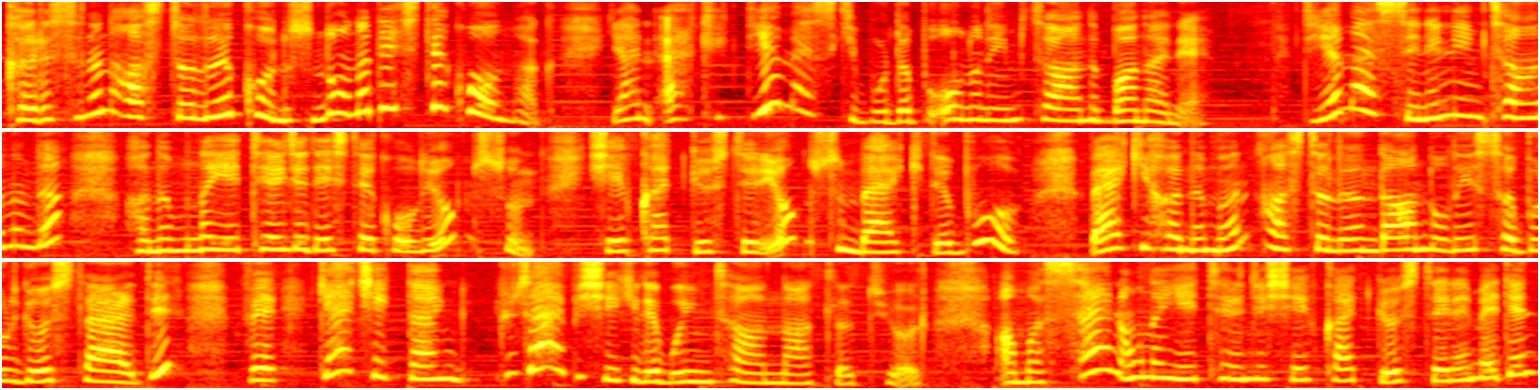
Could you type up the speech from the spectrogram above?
karısının hastalığı konusunda ona destek olmak. Yani erkek diyemez ki burada bu onun imtihanı bana ne? Diyemez senin imtihanında hanımına yeterince destek oluyor musun? Şefkat gösteriyor musun? Belki de bu. Belki hanımın hastalığından dolayı sabır gösterdi ve gerçekten güzel bir şekilde bu imtihanını atlatıyor. Ama sen ona yeterince şefkat gösteremedin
